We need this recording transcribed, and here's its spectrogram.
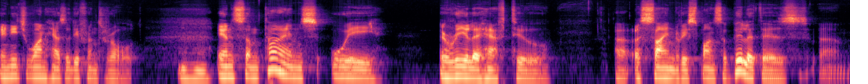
and each one has a different role. And sometimes we really have to uh, assign responsibilities um,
